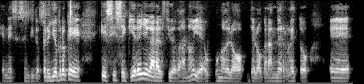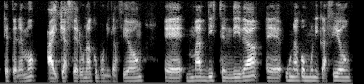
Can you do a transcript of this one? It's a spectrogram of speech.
ese sentido. Pero yo creo que, si se quiere llegar al ciudadano, y es uno de los, grandes retos eh, que tenemos, hay que hacer una comunicación eh, más distendida, una comunicación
